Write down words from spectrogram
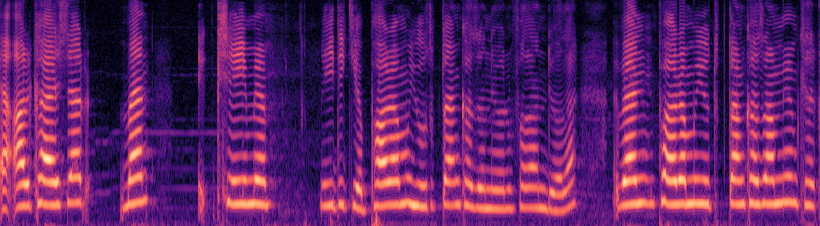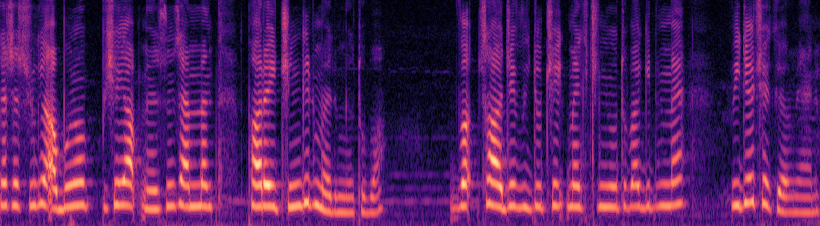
e, arkadaşlar ben şeyimi neydi ki paramı YouTube'dan kazanıyorum falan diyorlar. Ben paramı YouTube'dan kazanmıyorum ki arkadaşlar çünkü abone bir şey yapmıyorsun. Sen ben para için girmedim YouTube'a. Sadece video çekmek için YouTube'a gittim ve video çekiyorum yani.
